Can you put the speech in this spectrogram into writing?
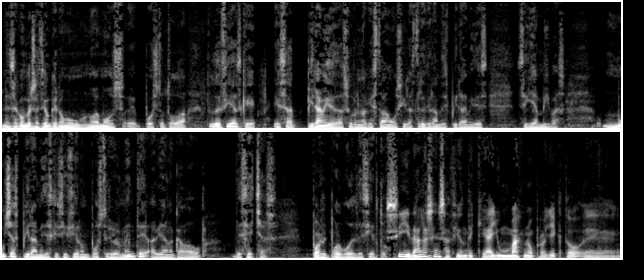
en esa conversación que no, hemos eh, puesto toda, tú decías que esa pirámide de Azur en la que estábamos y las tres grandes pirámides seguían vivas. Muchas pirámides que se hicieron posteriormente habían acabado deshechas por el polvo del desierto. Sí, da la sensación de que hay un magno proyecto, eh,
